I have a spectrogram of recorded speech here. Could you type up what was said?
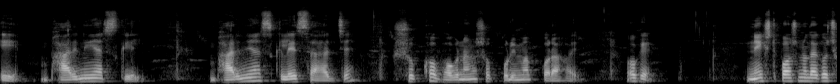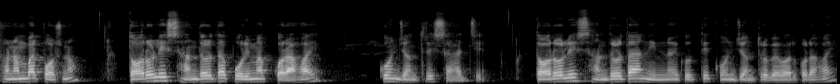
এ ভার্নিয়ার স্কেল। ভার্নিয়ার স্কেলের সাহায্যে সূক্ষ্ম ভগ্নাংশ পরিমাপ করা হয়। ওকে নেক্সট প্রশ্ন দেখো, ছ নম্বর প্রশ্ন। তরলের সান্দ্রতা পরিমাপ করা হয় কোন যন্ত্রের সাহায্যে? তরলের সান্দ্রতা নির্ণয় করতে কোন যন্ত্র ব্যবহার করা হয়?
